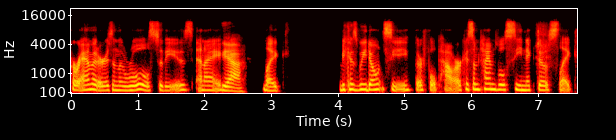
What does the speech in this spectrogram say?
parameters and the rules to these and i Yeah. like because we don't see their full power because sometimes we'll see Nyktos like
